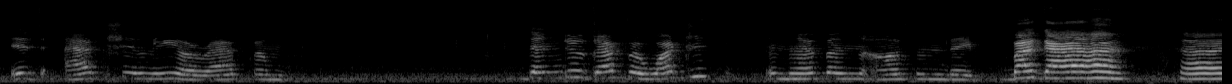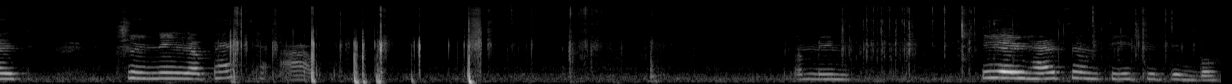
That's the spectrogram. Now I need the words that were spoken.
It's actually a wrap. Um, thank you guys for watching and have an awesome day. Bye, guys. Uh, Trini Lopez out. I mean, he has some vegetable.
